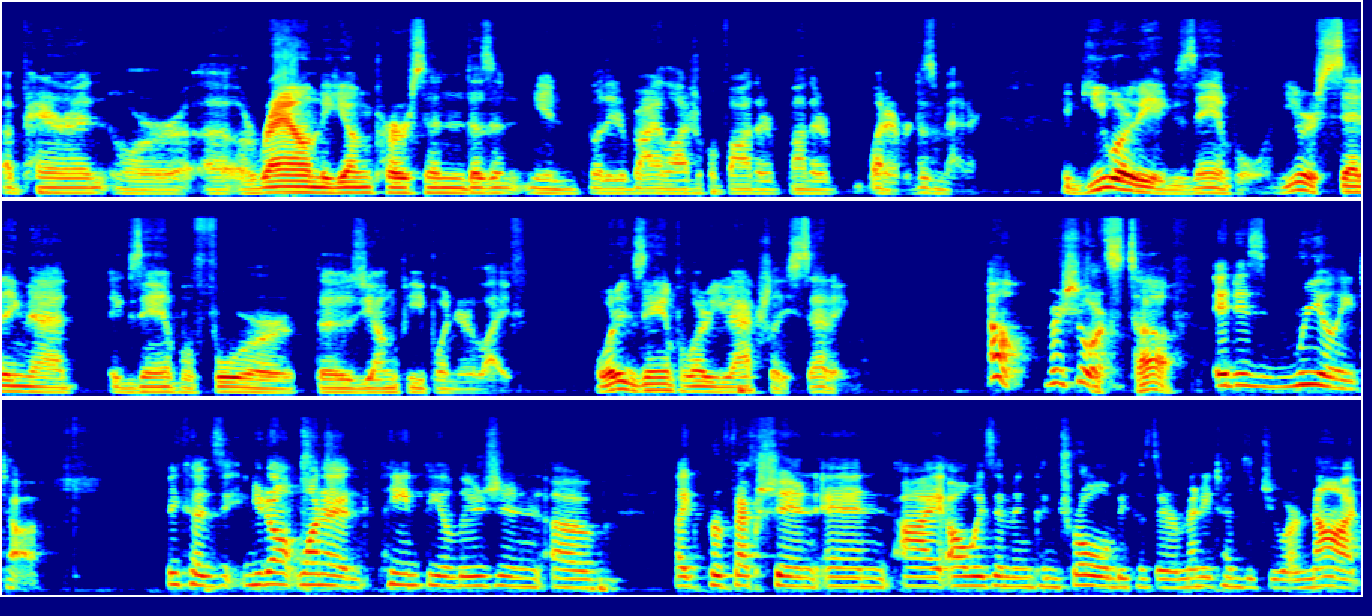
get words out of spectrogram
a parent or uh, around a young person doesn't you know, whether your biological father mother whatever doesn't matter like you are the example you are setting that example for those young people in your life what example are you actually setting oh, for sure. it's tough it is really tough because you don't want to paint the illusion of like perfection and I always am in control because there are many times that you are not.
